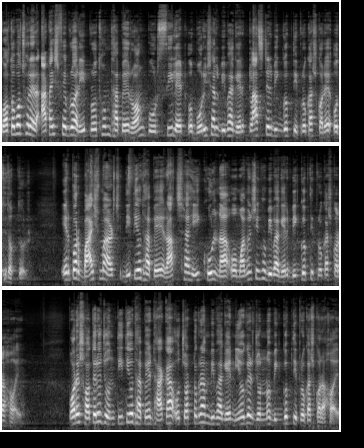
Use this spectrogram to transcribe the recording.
গত বছরের আটাইশ ফেব্রুয়ারি প্রথম ধাপে রংপুর, সিলেট ও বরিশাল বিভাগের ক্লাস্টের বিজ্ঞপ্তি প্রকাশ করে অধিদপ্তর। এরপর বাইশ মার্চ দ্বিতীয় ধাপে রাজশাহী, খুলনা ও ময়মনসিংহ বিভাগের বিজ্ঞপ্তি প্রকাশ করা হয়। পরে সতেরো জুন তৃতীয় ধাপে ঢাকা ও চট্টগ্রাম বিভাগে নিয়োগের জন্য বিজ্ঞপ্তি প্রকাশ করা হয়।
